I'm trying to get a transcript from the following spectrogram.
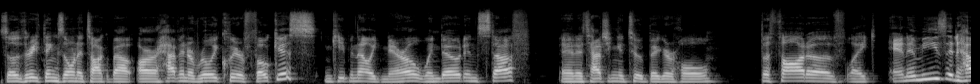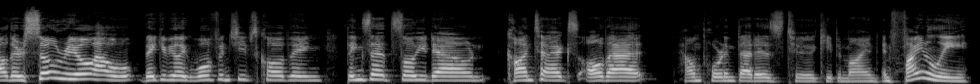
So the three things I want to talk about are having a really clear focus and keeping that like narrow windowed and stuff and attaching it to a bigger whole the thought of like enemies and how they're so real, how they can be like wolf in sheep's clothing, things that slow you down, context, all that, how important that is to keep in mind. And finally,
